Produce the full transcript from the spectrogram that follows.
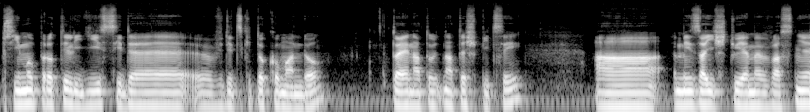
přímo pro ty lidi si jde eh, vždycky to komando, to je na, to, na té špici. A my zajišťujeme vlastně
